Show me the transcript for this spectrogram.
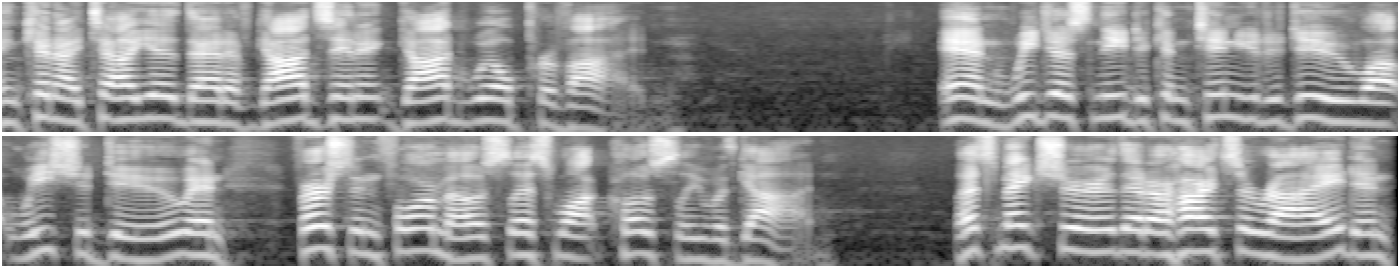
and can I tell you that if God's in it, God will provide. And we just need to continue to do what we should do. And First and foremost, let's walk closely with God. Let's make sure that our hearts are right and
